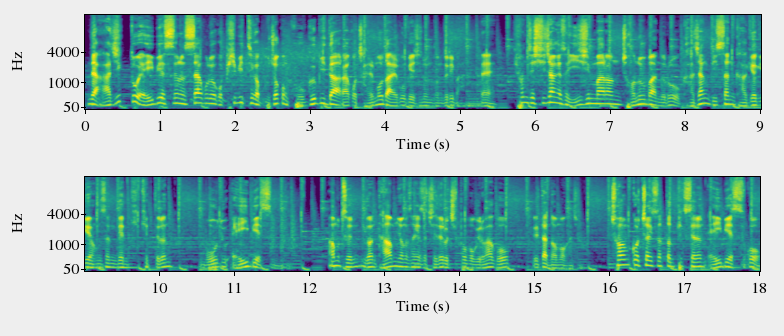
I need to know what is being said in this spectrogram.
근데 아직도 ABS는 싸구려고 PBT가 무조건 고급이다라고 잘못 알고 계시는 분들이 많은데 현재 시장에서 20만원 전후반으로 가장 비싼 가격에 형성된 키캡들은 모두 ABS입니다. 아무튼 이건 다음 영상에서 제대로 짚어보기로 하고 일단 넘어가죠. 처음 꽂혀 있었던 픽셀은 ABS고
